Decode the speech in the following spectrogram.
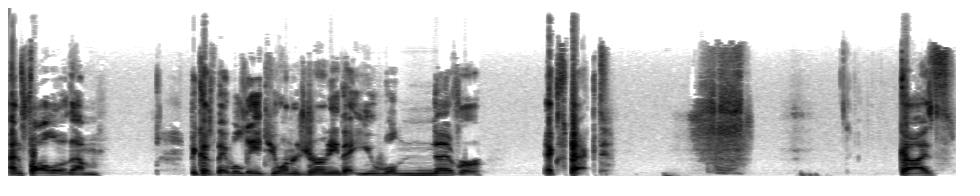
and follow them because they will lead you on a journey that you will never expect. Guys,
